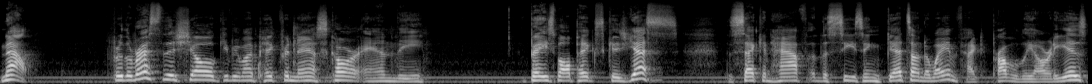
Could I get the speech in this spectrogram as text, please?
Now, for the rest of the show, I'll give you my pick for NASCAR and the baseball picks because, yes, the second half of the season gets underway. In fact, it probably already is.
